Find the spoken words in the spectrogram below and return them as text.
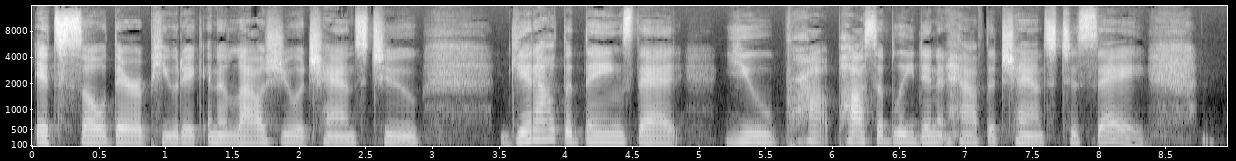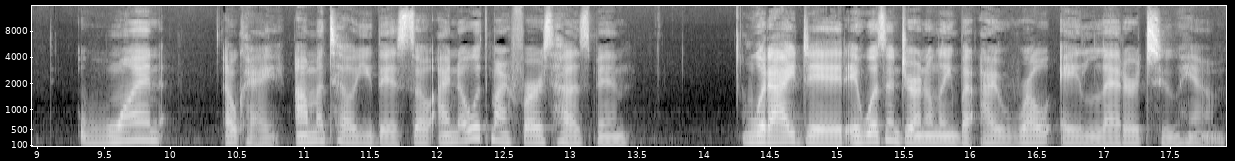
it's so therapeutic and allows you a chance to get out the things that you pro- possibly didn't have the chance to say. One, okay, I'm gonna tell you this. So I know with my first husband, what I did, it wasn't journaling, but I wrote a letter to him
